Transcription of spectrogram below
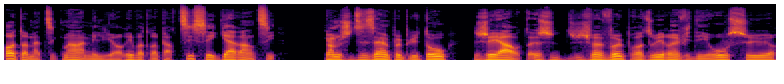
automatiquement améliorer votre partie, c'est garanti. Comme je disais un peu plus tôt, j'ai hâte. Je, veux produire une vidéo sur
